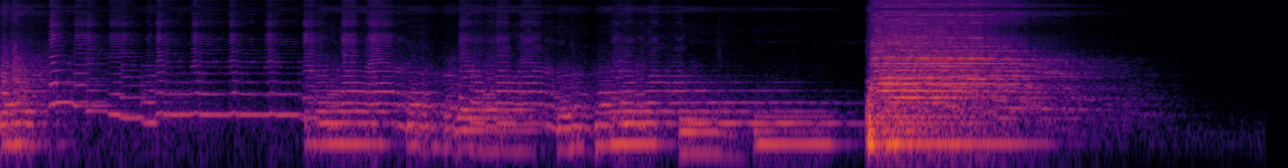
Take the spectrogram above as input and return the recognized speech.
Oh, no.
